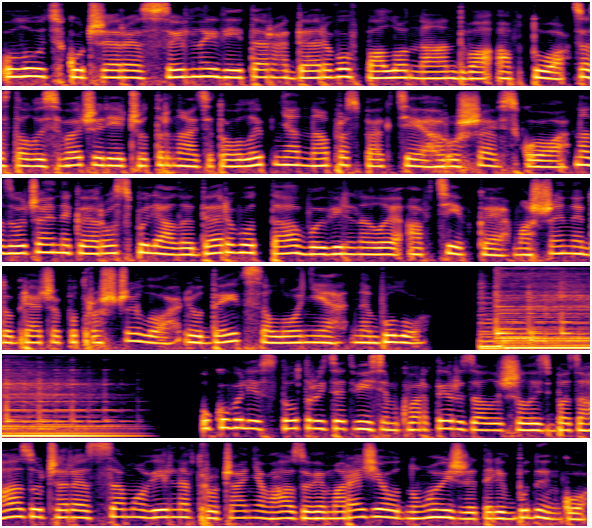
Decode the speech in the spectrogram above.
У Луцьку через сильний вітер дерево впало на два авто. Це сталося ввечері 14 липня на проспекті Грушевського. Надзвичайники розпиляли дерево та вивільнили автівки. Машини добряче потрощило. Людей в салоні не було. У Ковалі 138 квартир залишились без газу через самовільне втручання в газові мережі одного із жителів будинку.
